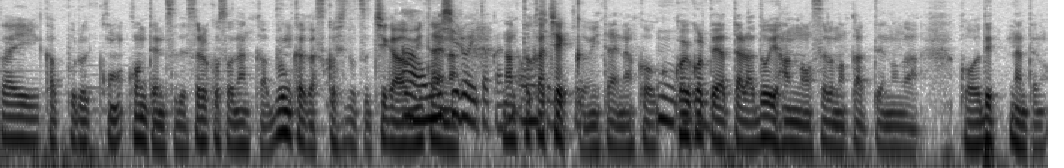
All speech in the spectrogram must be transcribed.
際カップルコンコンテンツでそれこそなんか文化が少しずつ違うみたいなねなんとかチェック面みたいなこう,、うんうんこういうことやったらどういう反応をするのかっていうのがこうでなんていうの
